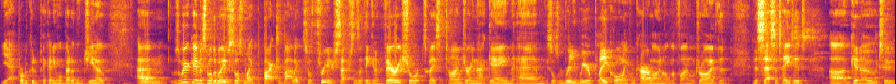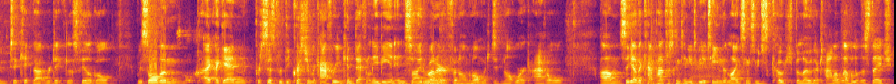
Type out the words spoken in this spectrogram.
Yeah, probably couldn't pick anyone better than Geno. Um, it was a weird game in some other ways. We saw some like back to back, like saw three interceptions, I think, in a very short space of time during that game. Um, we saw some really weird play calling from Carolina on the final drive that necessitated uh, Gano to to kick that ridiculous field goal. We saw them again persist with the Christian McCaffrey can definitely be an inside runner phenomenon, which did not work at all. Um, so yeah, the Panthers continue to be a team that like seems to be just coached below their talent level at this stage,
